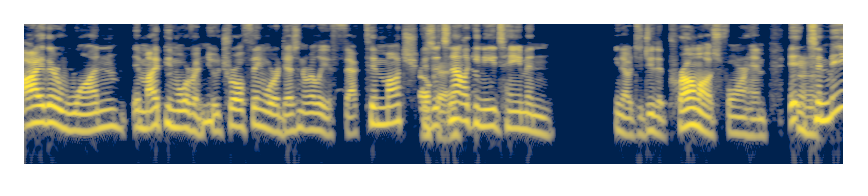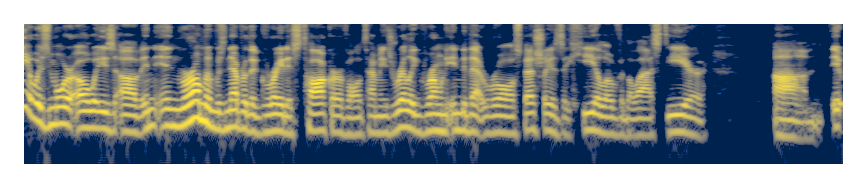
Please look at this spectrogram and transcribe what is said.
either one, it might be more of a neutral thing where it doesn't really affect him much because it's not like he needs Heyman, you know, to do the promos for him. It Mhm. to me, it was more always of, and, and Roman was never the greatest talker of all time. He's really grown into that role, especially as a heel over the last year. Um, it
